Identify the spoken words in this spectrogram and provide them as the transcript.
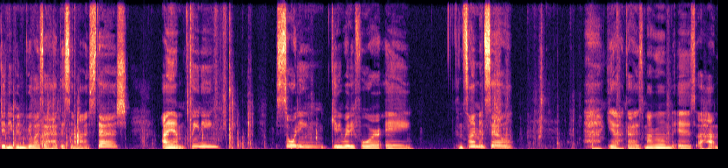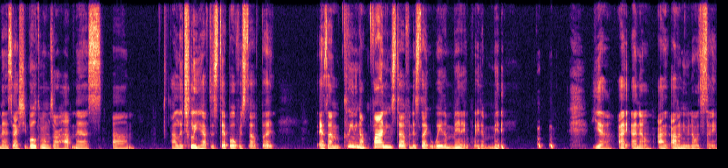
Didn't even realize I had this in my stash. I am cleaning, sorting, getting ready for a consignment sale. yeah, guys, my room is a hot mess. Actually, both rooms are a hot mess. Um, I literally have to step over stuff, but as I'm cleaning, I'm finding stuff, and it's like, wait a minute, wait a minute. yeah, I, I know. I, I don't even know what to say.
